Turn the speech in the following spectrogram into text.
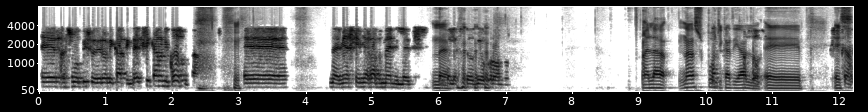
ε, θα χρησιμοποιήσω ηρωνικά τη λέξη, κανονικότητα. ε, ναι, μιας και μια αγαπημένη λέξη Ναι. το τελευταίο δύο χρόνων. Αλλά να σου πω και κάτι άλλο. Ε, Φυσικά. εσ-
